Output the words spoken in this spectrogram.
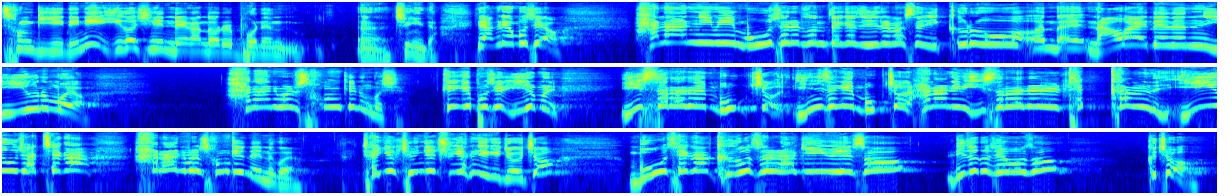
섬기리니 이것이 내가 너를 보낸 어, 증이다. 야, 그냥 보세요. 하나님이 모세를 선택해서 이스라엘 백성을 이끌어 나와야 되는 이유는 뭐예요? 하나님을 섬기는 것이야. 그게 보세요. 이 점을 이스라엘의 목적, 인생의 목적, 하나님이 이스라엘을 택한 이유 자체가 하나님을 섬기는 거야. 자, 이게 굉장히 중요한 얘기죠. 그렇죠? 모세가 그것을 하기 위해서 리더로 세워서 그렇죠?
